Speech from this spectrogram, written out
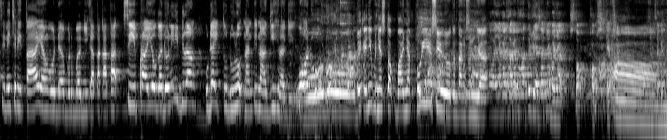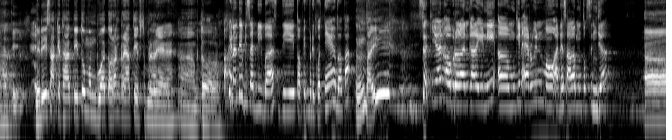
sini cerita yang udah berbagi kata-kata. Si Prayoga Doni ini bilang udah itu dulu nanti nagih lagi. Waduh. Waduh, dia kayaknya punya stok banyak puisi tuh tentang senja. Kebanyakan sakit hati biasanya banyak stok kops caption. Oh. Sakit hati. Jadi sakit hati itu membuat orang kreatif sebenarnya ya. Ah, betul. Oke nanti bisa dibahas di topik berikutnya ya Bapak. Hmm, baik. Sekian obrolan kali ini. Eh, mungkin Erwin mau ada salam untuk senja. Eh,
